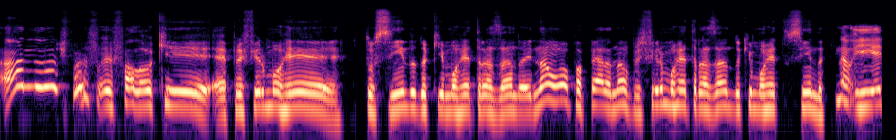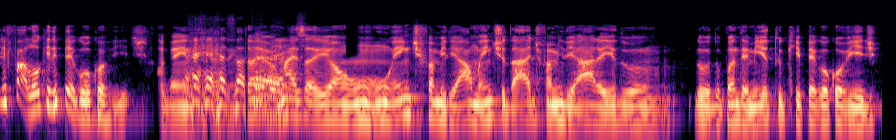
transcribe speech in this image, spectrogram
Ah, não, tipo, ele falou que é, prefiro morrer tossindo do que morrer transando. Aí, não, opa, pera, não, prefiro morrer transando do que morrer tossindo. Não, e ele falou que ele pegou Covid também, né? É, então é mais aí um, um ente familiar, uma entidade familiar aí do, do, do Pandemito que pegou Covid.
